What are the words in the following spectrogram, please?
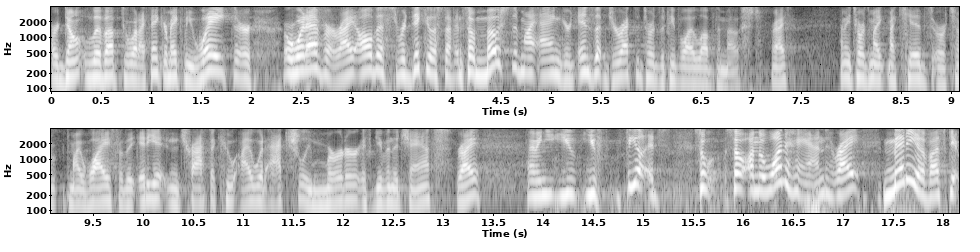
or don't live up to what I think or make me wait or, or whatever, right? All this ridiculous stuff. And so most of my anger ends up directed towards the people I love the most, right? I mean, towards my, my kids or to my wife or the idiot in traffic who I would actually murder if given the chance, right? I mean, you, you feel it's so, so on the one hand, right, many of us get,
